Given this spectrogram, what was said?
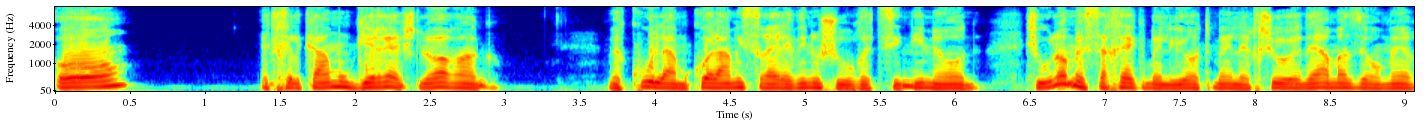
או את חלקם הוא גירש, לא הרג. וכולם, כל עם ישראל הבינו שהוא רציני מאוד, שהוא לא משחק בלהיות מלך, שהוא יודע מה זה אומר.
